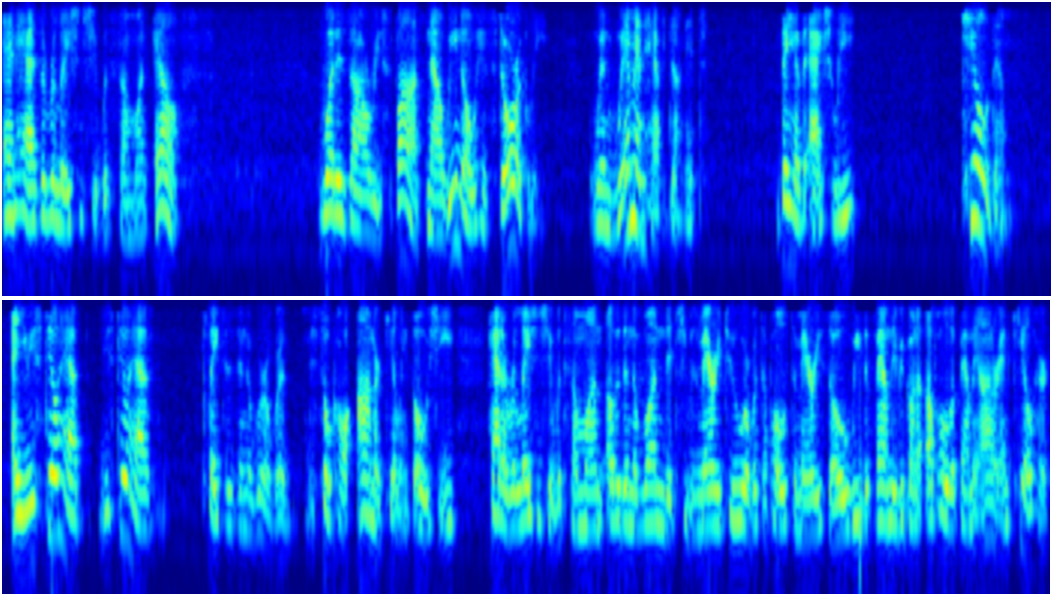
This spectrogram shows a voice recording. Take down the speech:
and has a relationship with someone else. What is our response? Now we know historically when women have done it, they have actually killed them. And you still have you still have places in the world where so-called honor killings. Oh, she had a relationship with someone other than the one that she was married to or was supposed to marry, so we, the family, we're going to uphold the family honor and kill her.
